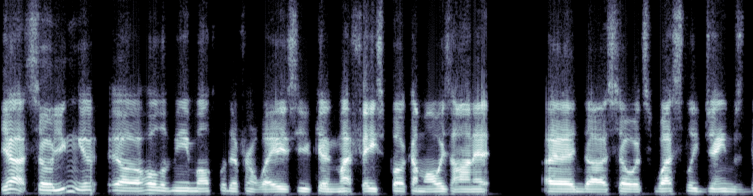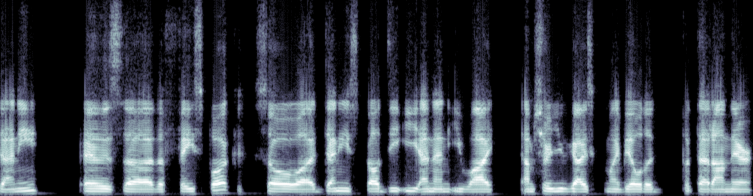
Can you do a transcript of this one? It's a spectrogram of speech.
Yeah, so you can get a hold of me multiple different ways. You can my Facebook, I'm always on it, and uh, so it's Wesley James Denney is uh, the Facebook. So uh, Denney spelled D E N N E Y. I'm sure you guys might be able to put that on there.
